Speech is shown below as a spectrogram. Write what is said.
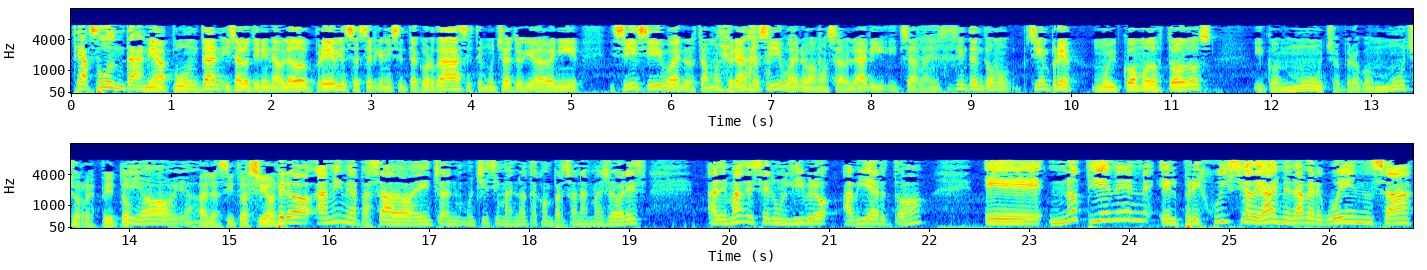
Te apuntan. Me apuntan y ya lo tienen hablado previo, se acercan y dicen, ¿te acordás? Este muchacho que iba a venir. Y, sí, sí, bueno, lo estamos esperando, sí, bueno, vamos a hablar y, charlan. Y se sienten siempre muy cómodos todos y con mucho, pero con mucho respeto a la situación. Pero a mí me ha pasado, he hecho muchísimas notas con personas mayores, además de ser un libro abierto, eh, no tienen el prejuicio de, ay, me da vergüenza,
